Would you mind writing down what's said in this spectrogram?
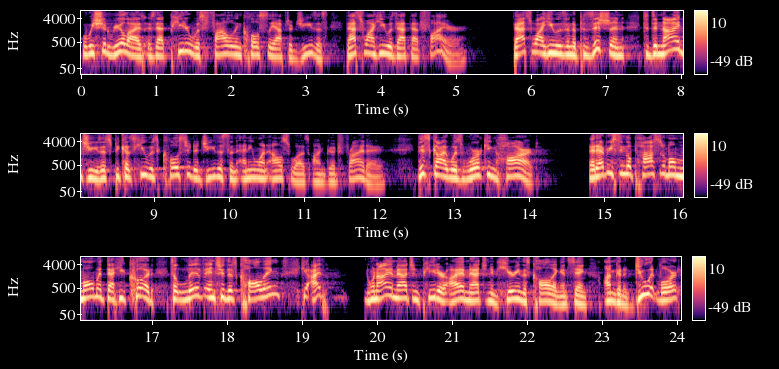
What we should realize is that Peter was following closely after Jesus. That's why he was at that fire. That's why he was in a position to deny Jesus because he was closer to Jesus than anyone else was on Good Friday. This guy was working hard at every single possible moment that he could to live into this calling. He, I, when I imagine Peter, I imagine him hearing this calling and saying, I'm going to do it, Lord.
